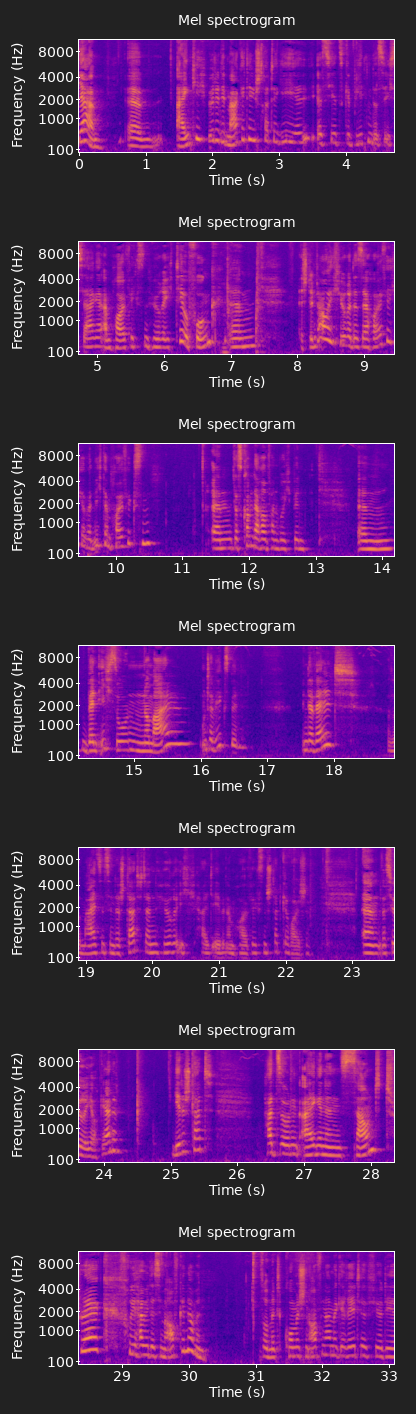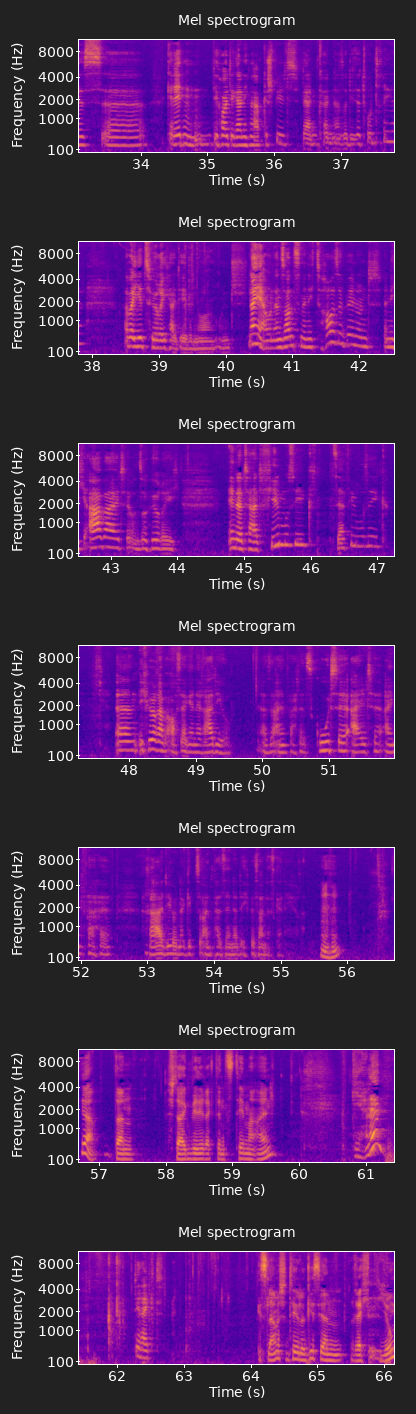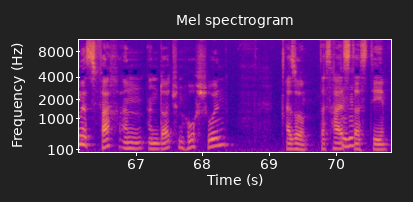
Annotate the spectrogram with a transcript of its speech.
ja, ähm, eigentlich würde die Marketingstrategie es jetzt gebieten, dass ich sage, am häufigsten höre ich Theofunk. Ähm, es stimmt auch, ich höre das sehr häufig, aber nicht am häufigsten. Ähm, das kommt darauf an, wo ich bin. Ähm, wenn ich so normal unterwegs bin, in der Welt, also meistens in der Stadt, dann höre ich halt eben am häufigsten Stadtgeräusche. Ähm, das höre ich auch gerne. Jede Stadt hat so einen eigenen Soundtrack. Früher habe ich das immer aufgenommen. So mit komischen Aufnahmegeräten für das äh, Geräten, die heute gar nicht mehr abgespielt werden können, also diese Tonträger. Aber jetzt höre ich halt eben nur. Und naja, und ansonsten, wenn ich zu Hause bin und wenn ich arbeite und so, höre ich in der Tat viel Musik, sehr viel Musik. Ähm, ich höre aber auch sehr gerne Radio. Also einfach das gute, alte, einfache Radio. Und da gibt es so ein paar Sender, die ich besonders gerne höre. Mhm. Ja, dann steigen wir direkt ins Thema ein. Gerne. Direkt. Islamische Theologie ist ja ein recht junges Fach an, an deutschen Hochschulen. Also das heißt, mhm. dass die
